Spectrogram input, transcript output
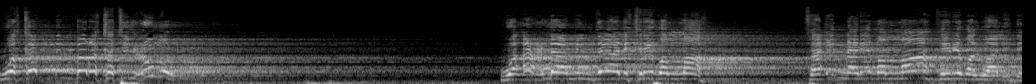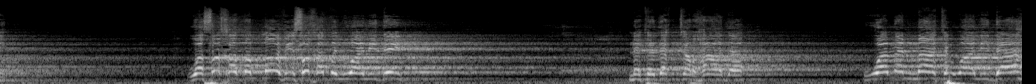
وكم من بركة العمر وأعلى من ذلك رضا الله فإن رضا الله في رضا الوالدين وسخط الله في سخط الوالدين نتذكر هذا. ومن مات والداه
